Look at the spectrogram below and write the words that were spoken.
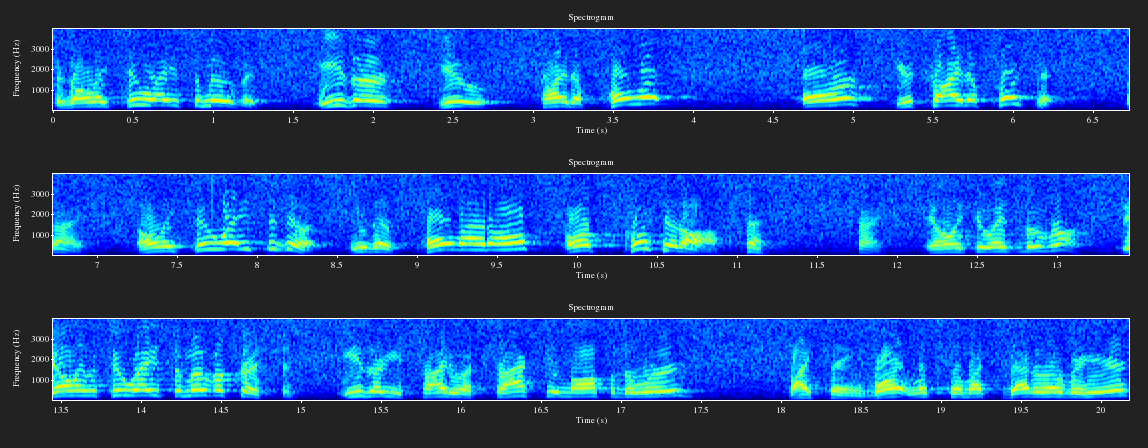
there's only two ways to move it. Either you try to pull it or you try to push it. Right. Only two ways to do it. Either pull that off or push it off. right. The only two ways to move a. The only two ways to move a Christian. Either you try to attract him off of the word by saying, boy, it looks so much better over here.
